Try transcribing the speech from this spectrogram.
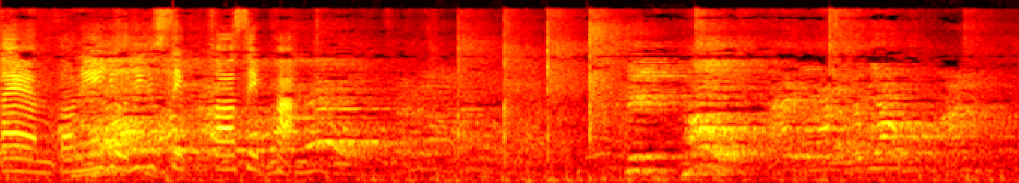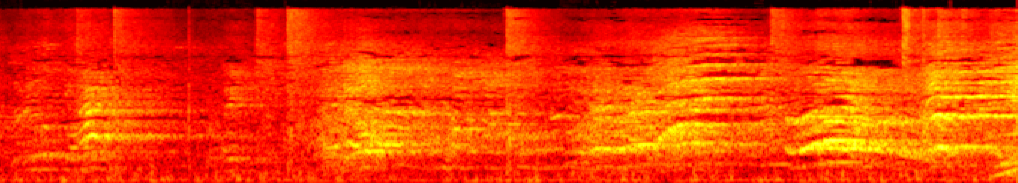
แต้มตอนนี้อยู่ที่สิบต่อสิบค่ะ สิบเท่าดี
